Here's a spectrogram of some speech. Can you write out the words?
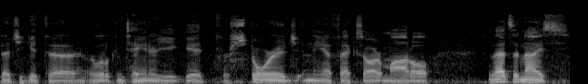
that you get to, a little container you get for storage in the FXR model. That's a nice,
